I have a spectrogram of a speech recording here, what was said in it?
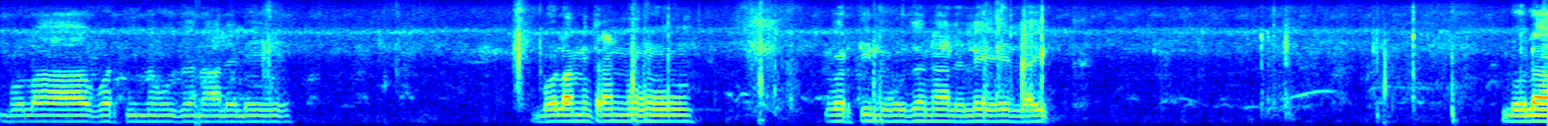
बोला वरती नऊ जण आलेले. बोला मित्रांनो वरती नऊ जण आलेले लाईक बोला.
